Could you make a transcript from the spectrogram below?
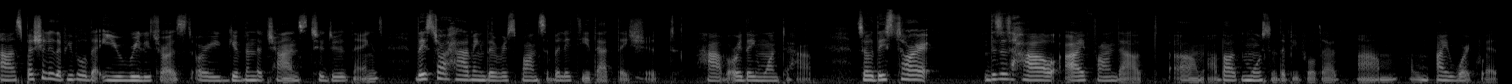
uh, especially the people that you really trust, or you give them the chance to do things, they start having the responsibility that they should have or they want to have. So they start. This is how I found out um, about most of the people that um, I work with.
